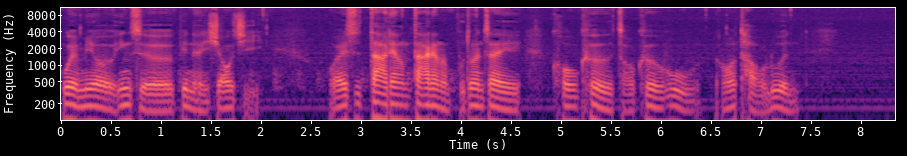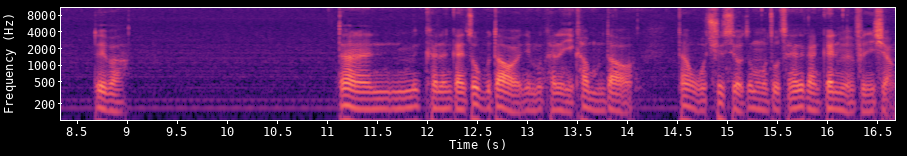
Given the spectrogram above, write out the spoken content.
我也没有因此而变得很消极，我还是大量大量的不断在抠客找客户，然后讨论，对吧？当然，你们可能感受不到，你们可能也看不到，但我确实有这么做，才敢跟你们分享。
